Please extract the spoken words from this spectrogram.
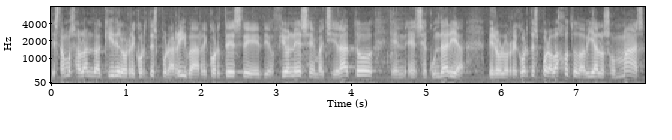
estamos hablando aquí de los recortes por arriba, recortes de, opciones en bachillerato, en, secundaria, pero los recortes por abajo todavía lo son más,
